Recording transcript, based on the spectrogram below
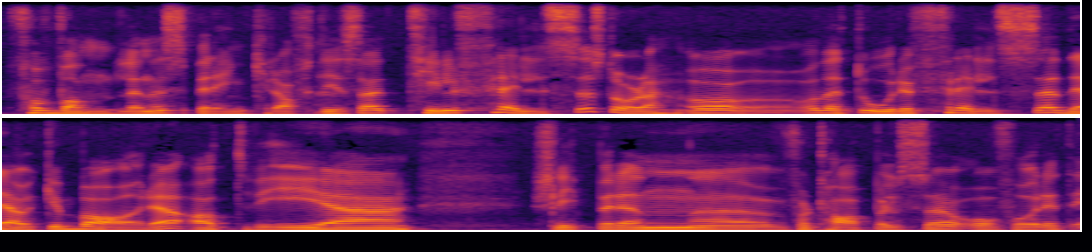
forvandlende sprengkraft i seg til frelse, står det. Og, og dette ordet frelse, det er jo ikke bare at vi eh, slipper en eh, fortapelse og får et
